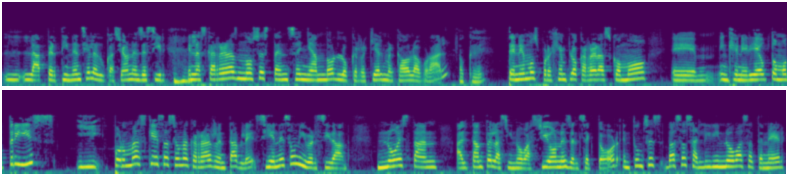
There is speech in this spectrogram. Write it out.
la pertinencia a la educación, es decir, en las carreras no se está enseñando lo que requiere el mercado laboral. Okay. Tenemos, por ejemplo, carreras como eh, ingeniería automotriz y por más que esa sea una carrera rentable, si en esa universidad no están al tanto de las innovaciones del sector, entonces vas a salir y no vas a tener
